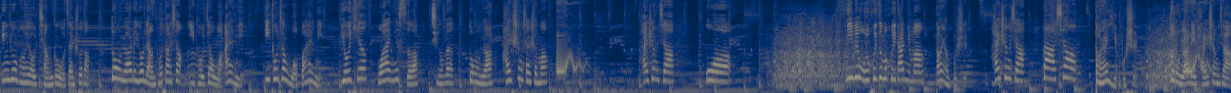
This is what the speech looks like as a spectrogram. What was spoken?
听众朋友，强哥，我在说道。动物园里有两头大象，一头叫我爱你，一头叫我不爱你。有一天，我爱你死了，请问动物园还剩下什么？还剩下我？你以为我会这么回答你吗？当然不是。还剩下大象？当然也不是。动物园里还剩下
